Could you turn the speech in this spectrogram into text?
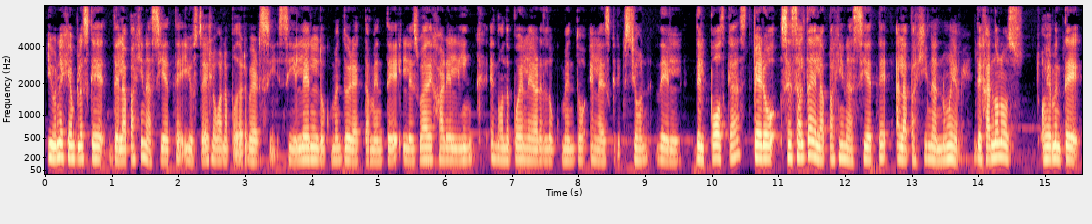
Y un ejemplo es que de la página 7, y ustedes lo van a poder ver si, si leen el documento directamente, les voy a dejar el link en donde pueden leer el documento en la descripción del, del podcast, pero se salta de la página 7 a la página 9, dejándonos obviamente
